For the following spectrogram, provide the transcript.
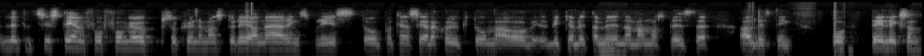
litet system för att fånga upp så kunde man studera näringsbrist och potentiella sjukdomar och vilka vitaminer mm. man måste spisa. All ting. Och det är liksom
